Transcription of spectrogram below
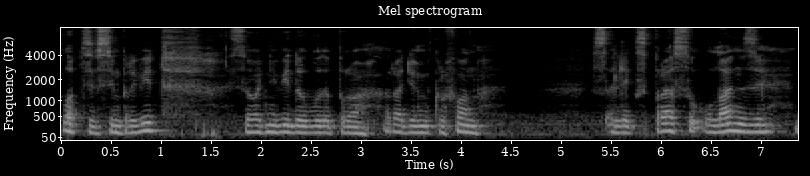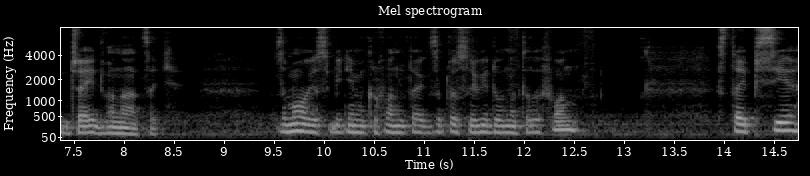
Хлопці, всім привіт! Сьогодні відео буде про радіомікрофон з Аліекспресу у ланзі J12. Замовив собі ті мікрофон, так як записую відео на телефон з Type-C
